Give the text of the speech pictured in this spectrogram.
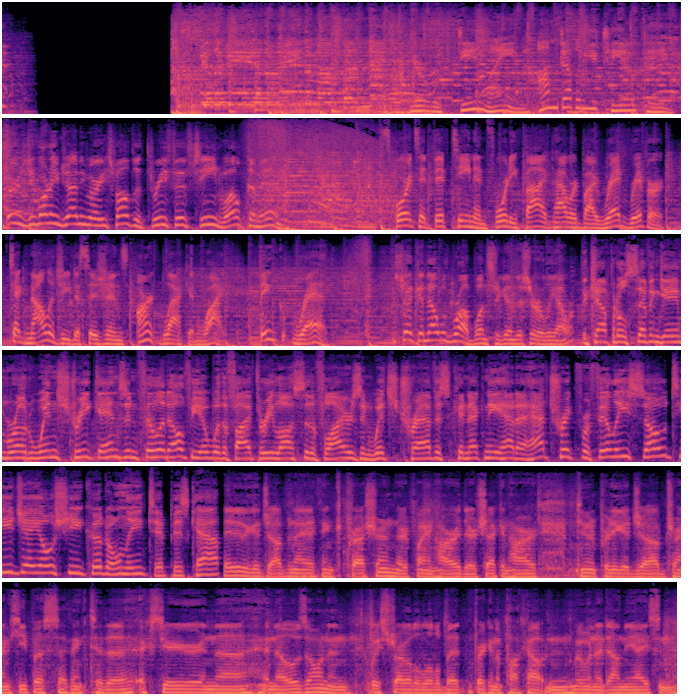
with Dean Lane on WTOP. Thursday morning, January 12th at 3.15. Welcome in. Sports at 15 and 45, powered by Red River. Technology decisions aren't black and white. Think red. Let's check it out with Rob once again this early hour. The Capitals' seven game road win streak ends in Philadelphia with a 5 3 loss to the Flyers, in which Travis Konecny had a hat trick for Philly, so TJ Oshie could only tip his cap. They did a good job tonight, I think, pressuring. They're playing hard, they're checking hard, doing a pretty good job trying to keep us, I think, to the exterior in the in the ozone, and we struggled a little bit breaking the puck out and moving it down the ice and,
